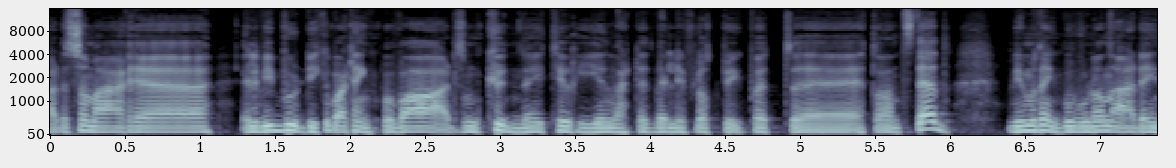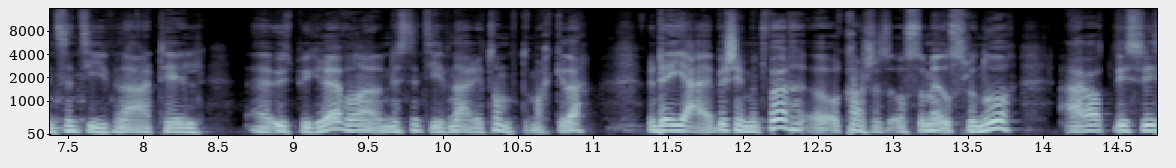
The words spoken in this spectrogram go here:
er det som er uh, Eller vi burde ikke bare tenke på hva er det som kunne i teorien vært et veldig flott bygg på et, et eller annet sted. Vi må tenke på hvordan er det insentivene er til utbyggere, hvordan insentivene er i tomtemarkedet. Det jeg er bekymret for, og kanskje også med Oslo Nord, er at hvis vi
